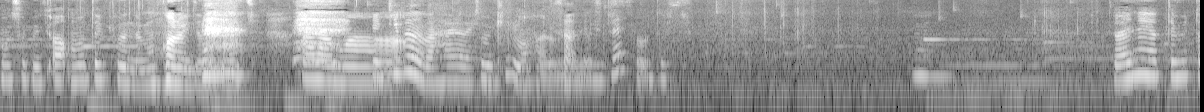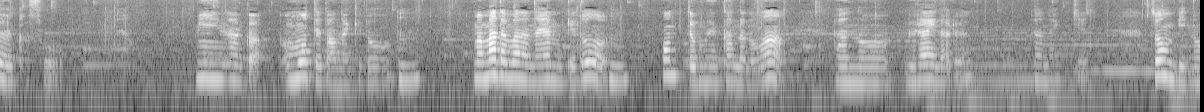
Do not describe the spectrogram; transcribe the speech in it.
もうすぐあまた1分でもうハロウィンじゃなくなっちゃう。あらまあ。気分はハロウィンそう気分はハロウィンそうですね。そうです、来年やってみたい仮装みんななんか思ってたんだけど、うん。まあ、まだまだ悩むけど、うん。ポンって思い浮かんだのはあのグライダルなんだっけ？ゾンビの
